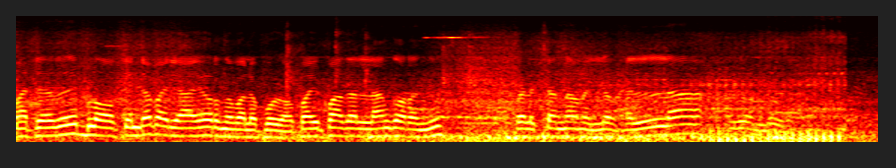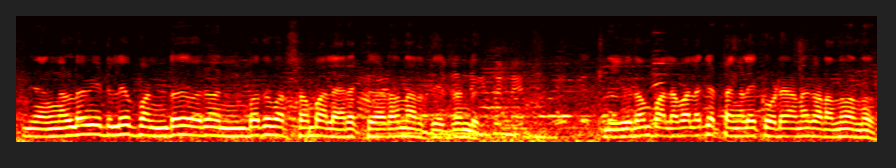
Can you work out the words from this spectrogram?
മറ്റേത് ബ്ലോക്കിന്റെ പര്യായമായിരുന്നു പലപ്പോഴും. അപ്പോൾ ഇപ്പോൾ അതെല്ലാം കുറഞ്ഞ് വെളിച്ചെണ്ണ മെല്ലും എല്ലാ ഇതും ഉണ്ട്. ഞങ്ങളുടെ വീട്ടിൽ പണ്ട് ഒരു ഒൻപത് വർഷം പലചരക്ക് നടത്തിയിട്ടുണ്ട്. ജീവിതം പല പല ഘട്ടങ്ങളിൽ കൂടെയാണ് കടന്നു വന്നത്.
